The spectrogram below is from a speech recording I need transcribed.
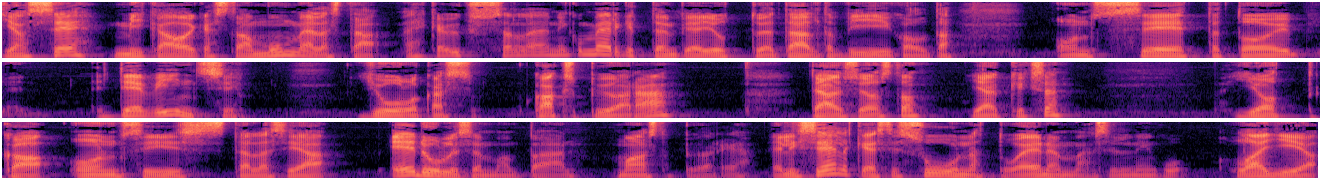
Ja se, mikä oikeastaan mun mielestä ehkä yksi sellainen niin kuin merkittävimpiä juttuja tältä viikolta, on se, että toi Da Vinci julkaisi kaksi pyörää, täysjosto, jäykkiksen, jotka on siis tällaisia edullisemman pään maastopyöriä. Eli selkeästi suunnattu enemmän sille niin kuin lajia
